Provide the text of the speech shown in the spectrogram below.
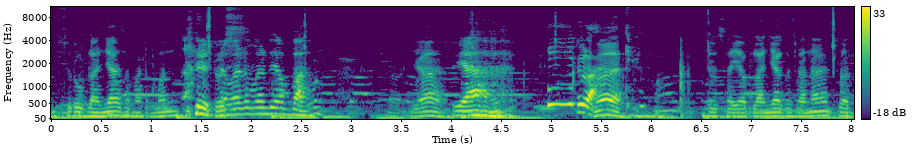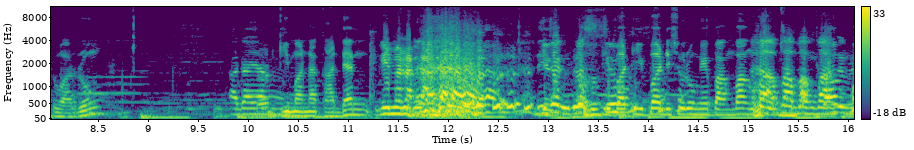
disuruh belanja sama teman. Terus Teman-teman dia apa? Ya, Ya. itulah eh, terus saya belanja ke sana suatu warung. ada yang Gimana kaden Gimana kan? dijek tiba-tiba disuruh ngebang bang Apa bang bang itu?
